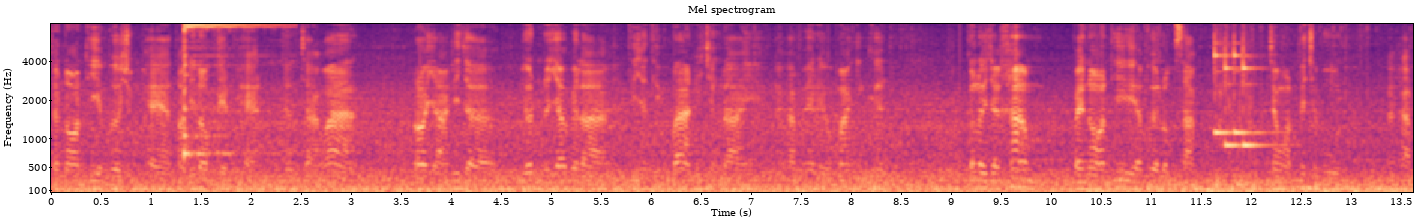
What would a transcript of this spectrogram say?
จะนอนที่อำเภอชุมแพ ตอนนี้เราเปลี่ยนแผน เนื่องจากว่าเราอยากที่จะย่นระยะเวลาที่จะถึงบ้านที่เชียงรายนะครับให้เร็วมากยิ่งขึ้น ก็เลยจะข้ามไปนอนที่อำเภอลมศักดิ์จังหวัดเพชรบูรณ์นะครับ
